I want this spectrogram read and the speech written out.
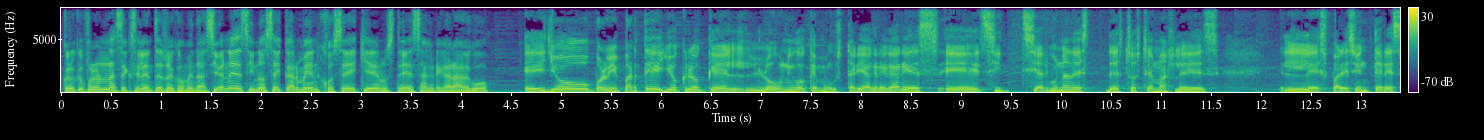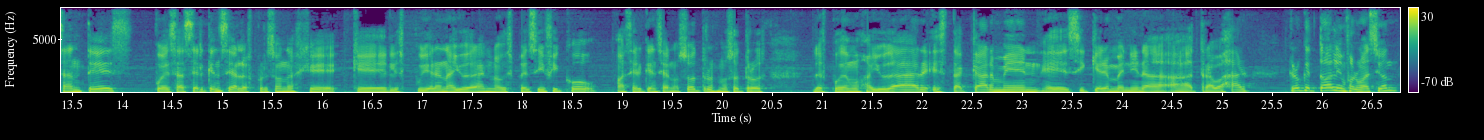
Creo que fueron unas excelentes recomendaciones. Y no sé, Carmen, José, ¿quieren ustedes agregar algo? Eh, yo, por mi parte, yo creo que lo único que me gustaría agregar es eh, si, si alguno de, estos temas les, les pareció interesantes, pues acérquense a las personas que, que, les pudieran ayudar en lo específico, acérquense a nosotros, nosotros les podemos ayudar, está Carmen, eh, si quieren venir a, a trabajar. Creo que toda la información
